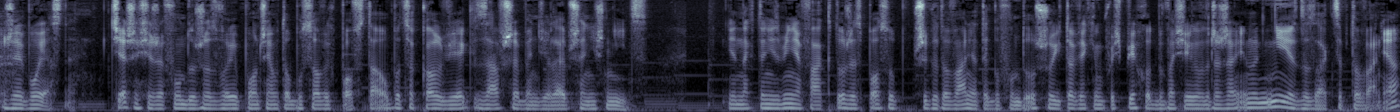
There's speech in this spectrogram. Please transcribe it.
Żeby było jasne. Cieszę się, że Fundusz Rozwoju Połączeń Autobusowych powstał, bo cokolwiek zawsze będzie lepsze niż nic. Jednak to nie zmienia faktu, że sposób przygotowania tego funduszu i to w jakim pośpiechu odbywa się jego wdrażanie, no nie jest do zaakceptowania.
